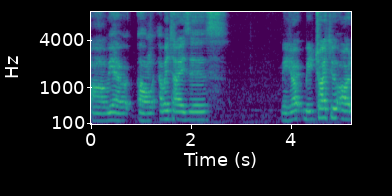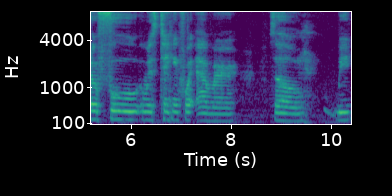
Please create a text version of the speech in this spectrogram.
Uh, we have um, appetizers. We try, we tried to order food. It was taking forever. So we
